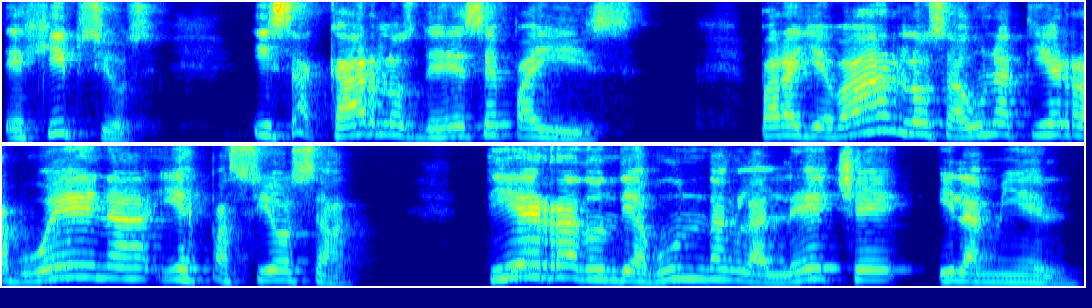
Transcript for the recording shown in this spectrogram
egipcios y sacarlos de ese país para llevarlos a una tierra buena y espaciosa, tierra donde abundan la leche y la miel.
